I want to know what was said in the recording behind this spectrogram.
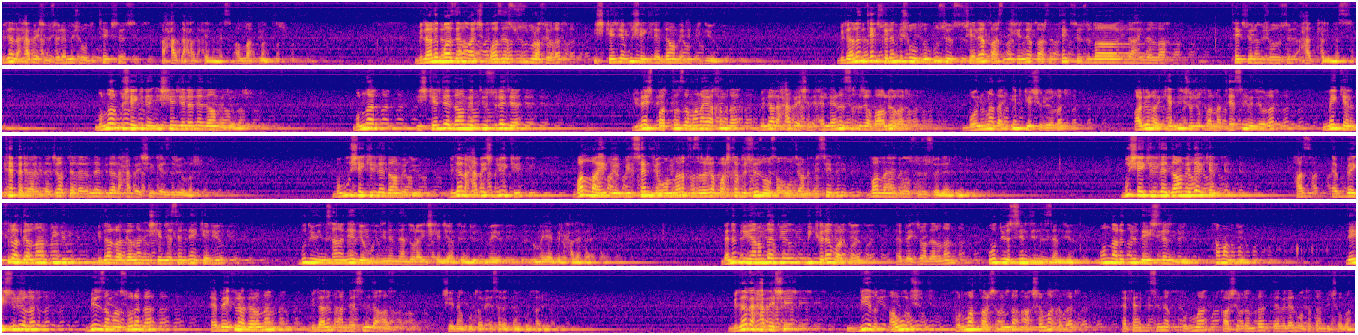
Bilal Habeş'in söylemiş olduğu tek söz ahad ahad kelimesi. Allah büyüktür. Bilal'i bazen aç, bazen susuz bırakıyorlar. İşkence bu şekilde devam edip gidiyor. Bilal'in tek söylemiş olduğu bu söz şeyler karşısında, işkence karşısında tek sözü la ilahe illallah. Tek söylemiş olduğu söz ahad kelimesi. Bunlar bu şekilde işkencelerine devam ediyorlar. Bunlar işkenceye devam ettiği sürece güneş battığı zamana yakın da Bilal Habeş'in ellerini sıkıca bağlıyorlar. Boynuna da ip geçiriyorlar. Alıyorlar kendi çocuklarına teslim ediyorlar. Mekke'nin tepelerinde, caddelerinde Bilal Habeş'i gezdiriyorlar. Bu bu şekilde devam ediyor. Bilal Habeş diyor ki vallahi diyor bilsem diyor onları kızdıracak başka bir söz olsa olacağını bilseydim vallahi diyor o sözü söylerdim diyor. Bu şekilde devam ederken Ebu Bekir radıyallahu anh bir gün Bilal radıyallahu anh işkencesine denk geliyor. Bu diyor insana ne diyor bu dininden dolayı işkence yapıyorsun diyor Ümeyye, Ümeyye bir halefe. Benim diyor yanımda diyor bir köle var diyor Ebu Bekir radıyallahu anh. O diyor sizin dininizden diyor. Onları diyor değiştirelim diyor. Tamam diyor. Değiştiriyorlar. Bir zaman sonra da Ebu Bekir radıyallahu Bilal'in annesini de az şeyden kurtarıyor, esaretten kurtarıyor. Bilal-i Habeşi bir avuç hurma karşılığında akşama kadar efendisine hurma karşılığında develerini otatan bir çoban.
